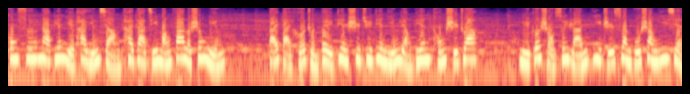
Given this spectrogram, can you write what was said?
公司那边也怕影响太大，急忙发了声明。白百合准备电视剧、电影两边同时抓。女歌手虽然一直算不上一线，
